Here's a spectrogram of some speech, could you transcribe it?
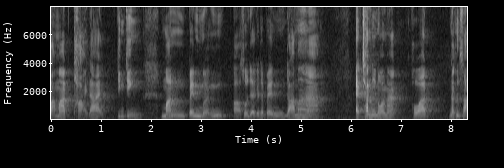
สามารถถ่ายได้จริง ๆ มันเป็นเหมือนอาส่วนใหญ่ก็จะเป็นดราม่าแอคชั่นนี่น้อยมาก เพราะว่า นักศึกษา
